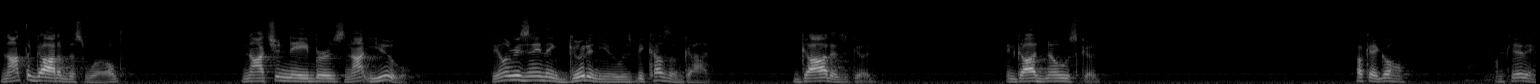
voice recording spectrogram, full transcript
Not the God of this world, not your neighbors, not you. The only reason anything good in you is because of God. God is good. And God knows good. Okay, go home. I'm kidding.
